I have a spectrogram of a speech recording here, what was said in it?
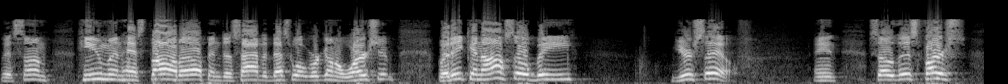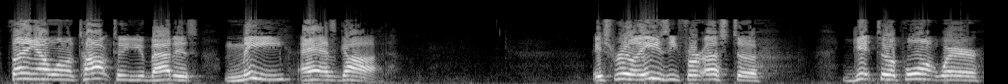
that some human has thought up and decided that's what we're going to worship. But it can also be yourself. And so this first thing I want to talk to you about is me as God. It's real easy for us to get to a point where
